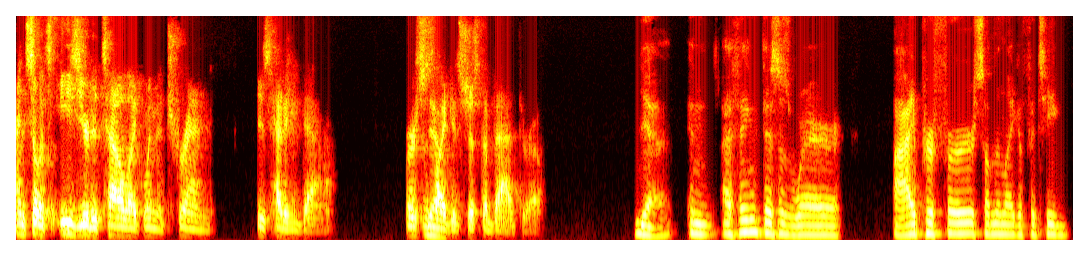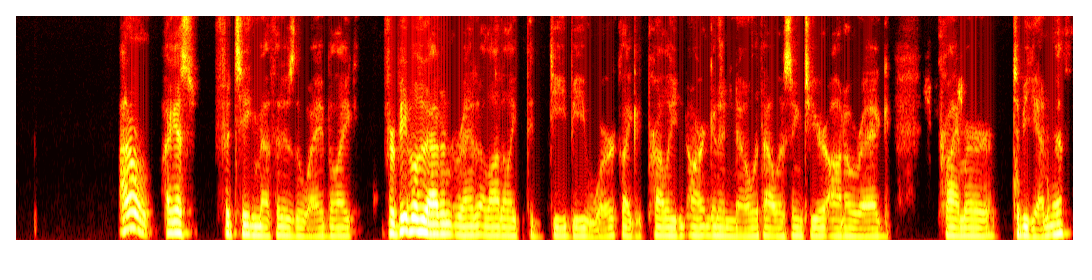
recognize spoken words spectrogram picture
and so it's easier to tell like when the trend is heading down versus yeah. like it's just a bad throw. Yeah. And I think this is where I prefer something like a fatigue. I don't, I guess fatigue method is the way, but like for people who haven't read a lot of like the DB work, like probably aren't going to know without listening to your auto reg primer to begin with.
